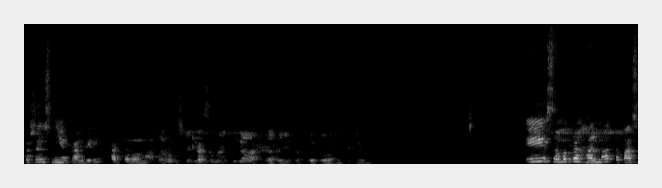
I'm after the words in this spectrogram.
પ્રશંસનીય કામગીરી હાથ ધરવામાં આવેલી આરોપી કેટલા સમયથી આ હેરાફેરી કરતો હતો અને કેટલી વખત છે એ સમગ્ર હાલમાં તપાસનો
